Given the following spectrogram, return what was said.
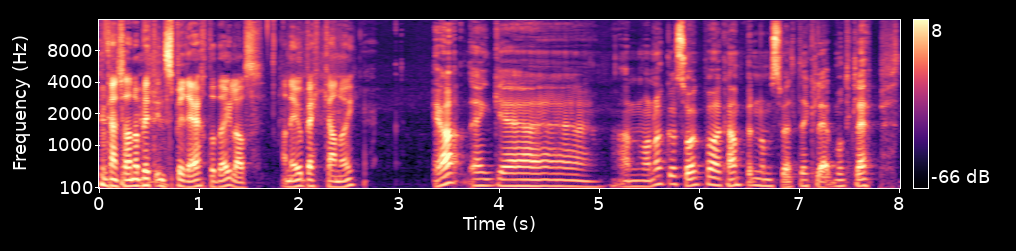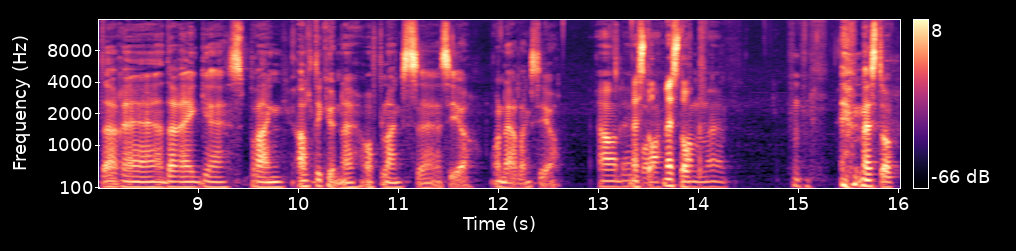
Kanskje han har blitt inspirert av deg, Lars? Han er jo back, han òg. Ja, jeg eh, Han var nok og så på kampen om svelte Klepp mot Klepp, der, eh, der jeg eh, sprang alt jeg kunne opp langs sida og ned langs sida. Ja, det er Mest bra. opp, mest opp. Han, eh, Mest opp.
